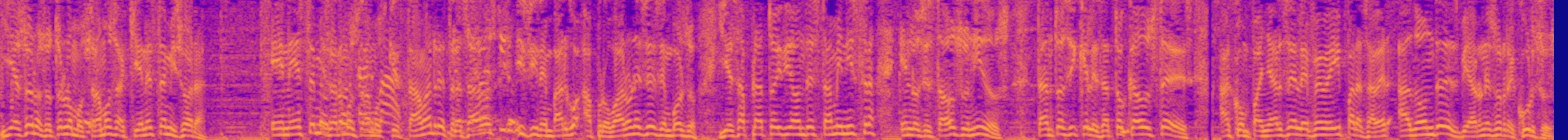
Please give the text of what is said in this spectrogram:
Y eso nosotros lo mostramos aquí en esta emisora. En esta emisora mostramos que estaban retrasados y sin embargo aprobaron ese desembolso. ¿Y esa plata hoy día dónde está, ministra? En los Estados Unidos. Tanto así que les ha tocado a ustedes acompañarse del FBI para saber a dónde desviaron esos recursos.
